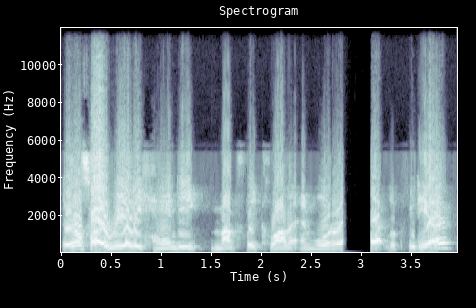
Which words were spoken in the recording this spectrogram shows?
There's also a really handy monthly climate and water outlook video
